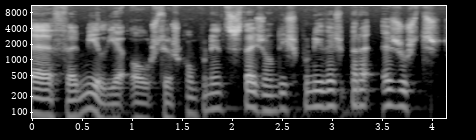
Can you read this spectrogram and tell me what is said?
a família ou os seus componentes estejam disponíveis para ajustes.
